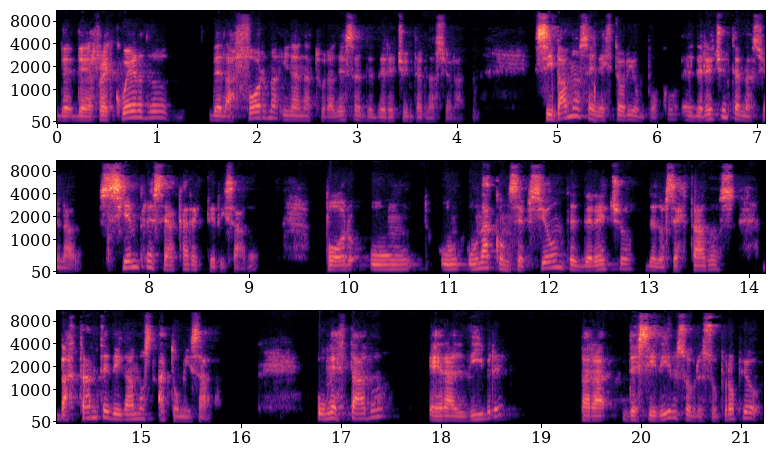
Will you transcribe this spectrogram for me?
de, recuerdo de la forma y la naturaleza del derecho internacional. Si vamos en la historia un poco, el derecho internacional siempre se ha caracterizado por una concepción del derecho de los estados bastante, digamos, atomizada. Un estado era libre para decidir sobre su propio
